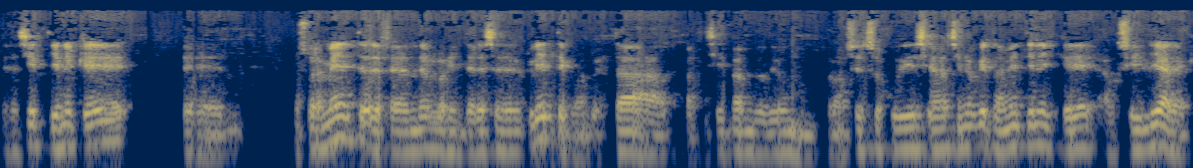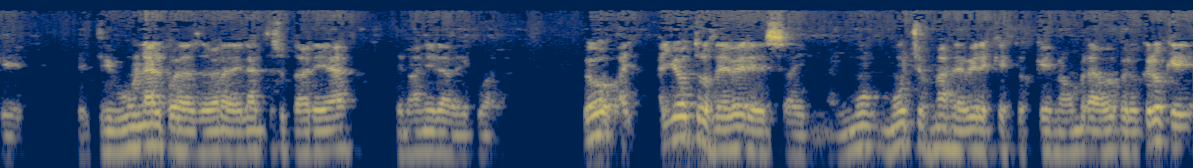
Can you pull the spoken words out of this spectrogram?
Es decir, tiene que eh, no solamente defender los intereses del cliente cuando está participando de un proceso judicial, sino que también tiene que auxiliar a que el tribunal pueda llevar adelante su tarea de manera adecuada. Luego hay, otros deberes, hay, muchos más deberes que estos que he nombrado, pero creo que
